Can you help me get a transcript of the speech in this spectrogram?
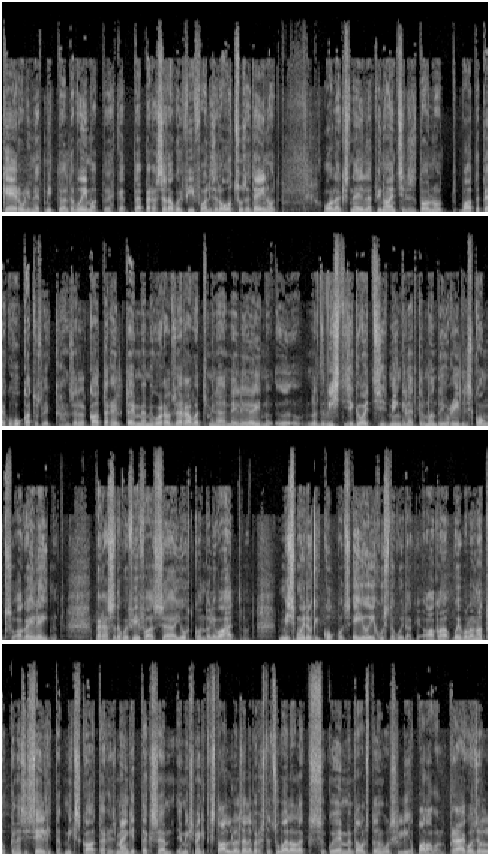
keeruline, et mitte öelda võimatu, ehk et pärast seda, kui FIFA oli selle otsuse teinud, oleks neile finantsiliselt olnud vaata et peaaegu hukatuslik sellelt Katarilt MM-i korralduse äravõtmine, neil ei leidnud, nad vist isegi otsisid mingil hetkel mõnda juriidilist konksu, aga ei leidnud. pärast seda, kui Fifas äh, juhtkond oli vahetunud. mis muidugi kokkuvõttes ei õigusta kuidagi, aga võib-olla natukene siis selgitab, miks Kataris mängitakse ja miks mängitakse talvel, sellepärast et suvel oleks, kui MM tavaliselt toimub, oleks liiga palav olnud, praegu on seal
